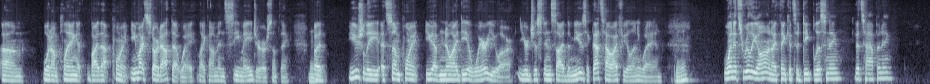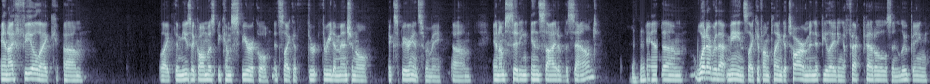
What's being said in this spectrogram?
um, what I'm playing at by that point. You might start out that way, like I'm in C major or something, mm-hmm. but usually at some point you have no idea where you are. You're just inside the music. That's how I feel anyway. And mm-hmm. when it's really on, I think it's a deep listening that's happening, and I feel like. Um, like the music almost becomes spherical. It's like a th- three dimensional experience for me. Um, and I'm sitting inside of the sound. Mm-hmm. And um, whatever that means, like if I'm playing guitar, manipulating effect pedals and looping,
